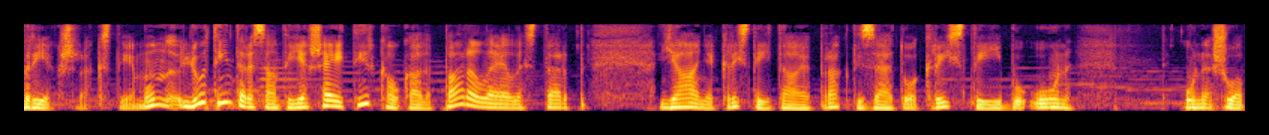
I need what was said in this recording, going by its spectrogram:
priekšrakstiem. Un ļoti interesanti, ja šeit ir kaut kāda paralēle starp Jāņa Kristītāja praktizēto kristību un, un šo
